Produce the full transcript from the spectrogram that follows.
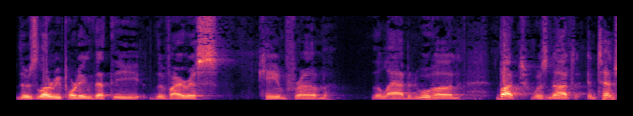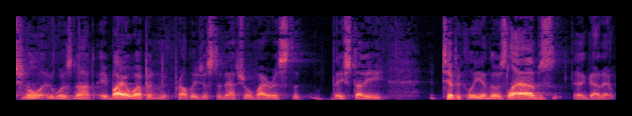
there's a lot of reporting that the, the virus came from the lab in Wuhan, but was not intentional and was not a bioweapon, probably just a natural virus that they study typically in those labs and got out,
